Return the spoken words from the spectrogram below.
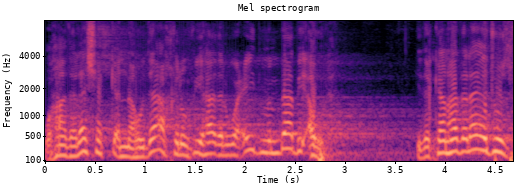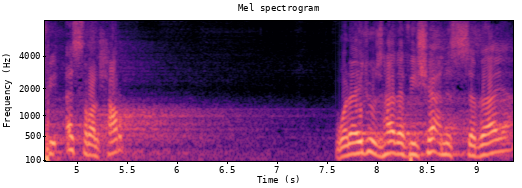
وهذا لا شك أنه داخل في هذا الوعيد من باب أولى. إذا كان هذا لا يجوز في أسرى الحرب ولا يجوز هذا في شأن السبايا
